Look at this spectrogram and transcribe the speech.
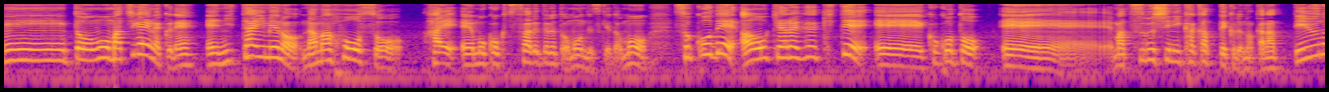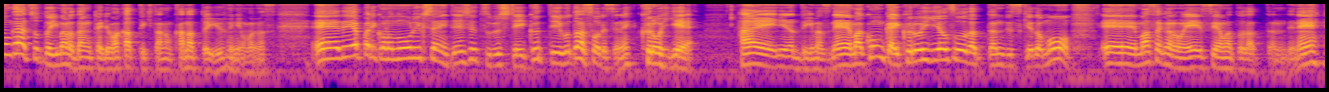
うーんと、もう間違いなくね、え2体目の生放送、はい、えー、もう告知されてると思うんですけども、そこで青キャラが来て、えー、ここと、えー、まあ、潰しにかかってくるのかなっていうのが、ちょっと今の段階で分かってきたのかなというふうに思います。えー、で、やっぱりこの能力者に対して潰していくっていうことはそうですよね。黒ひげ。はい、になってきますね。まあ、今回黒ひげ予想だったんですけども、えー、まさかのエースヤマトだったんでね。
